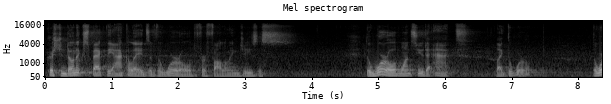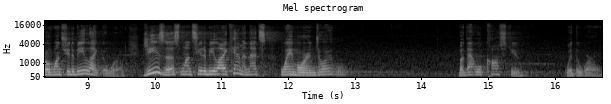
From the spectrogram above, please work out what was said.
Christian, don't expect the accolades of the world for following Jesus. The world wants you to act like the world. The world wants you to be like the world. Jesus wants you to be like him, and that's way more enjoyable. But that will cost you with the world.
